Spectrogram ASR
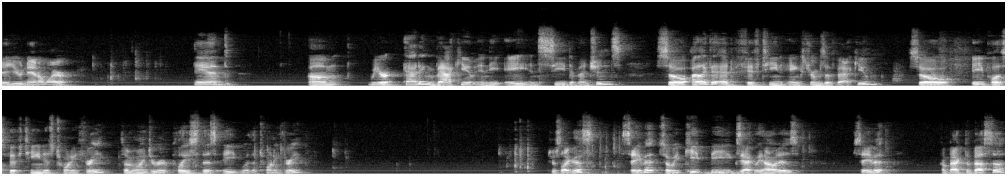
AU nanowire. And um, we are adding vacuum in the A and C dimensions. So I like to add 15 angstroms of vacuum. So 8 plus 15 is 23. So I'm going to replace this 8 with a 23. Just like this. Save it. So we keep B exactly how it is. Save it. Come back to Vesta.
